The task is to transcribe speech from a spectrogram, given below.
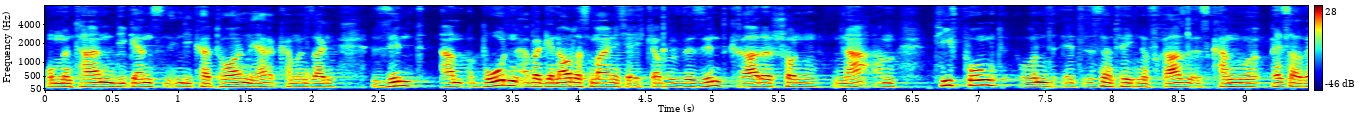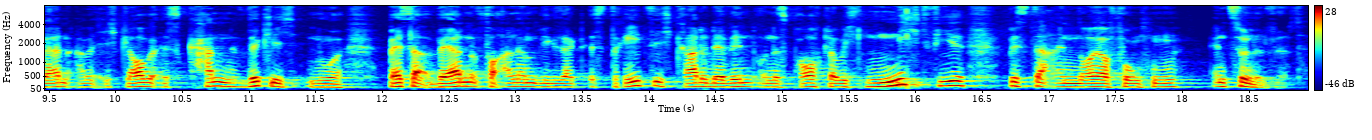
Momentan die ganzen Indikatoren, ja, kann man sagen, sind am Boden. Aber genau das meine ich ja. Ich glaube, wir sind gerade schon nah am Tiefpunkt. Und jetzt ist natürlich eine Phrase, es kann nur besser werden. Aber ich glaube, es kann wirklich nur besser werden. Vor allem, wie gesagt, es dreht sich gerade der Wind und es braucht, glaube ich, nicht viel, bis da ein neuer Funken entzündet wird.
